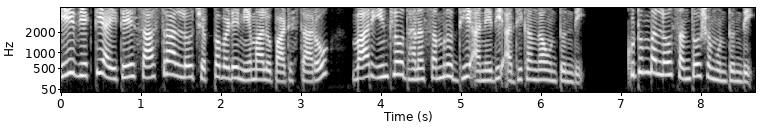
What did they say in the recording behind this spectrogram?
ఏ వ్యక్తి అయితే శాస్త్రాలలో చెప్పబడే నియమాలు పాటిస్తారో వారి ఇంట్లో ధన సమృద్ధి అనేది అధికంగా ఉంటుంది. కుటుంబంలో సంతోషం ఉంటుంది.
